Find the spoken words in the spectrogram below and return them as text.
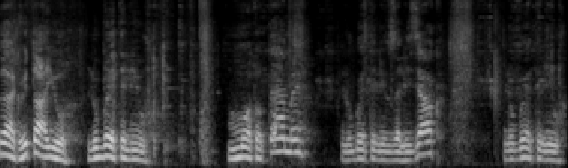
Так, вітаю любителів мототеми, любителів залізяк, любителів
